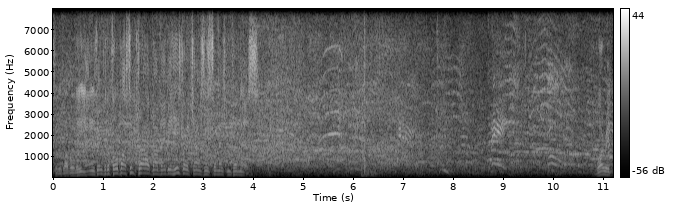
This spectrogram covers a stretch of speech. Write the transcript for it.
for the double D, and he's going for the full Boston Crab. Now maybe he's got a chance of submission from this. Worried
